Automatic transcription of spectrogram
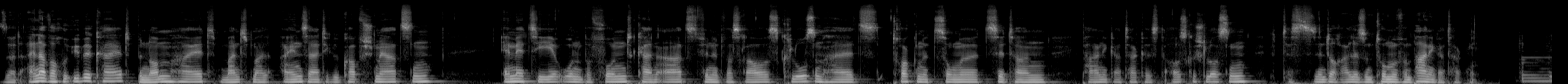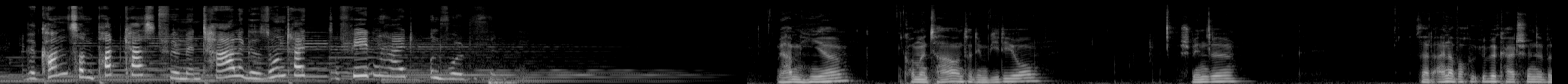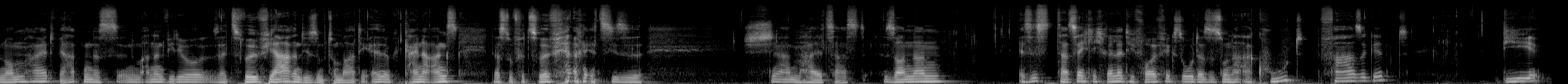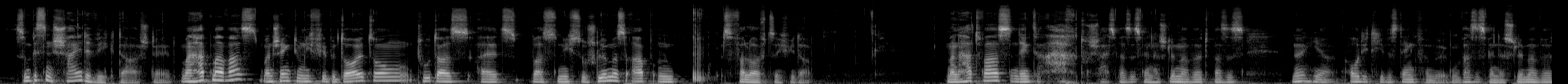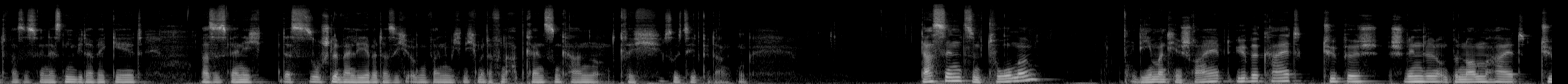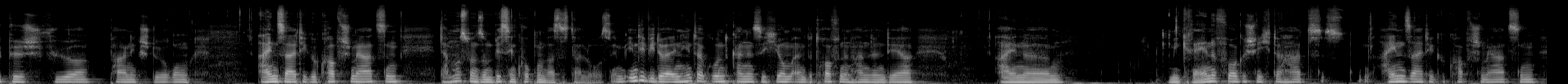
Seit einer Woche Übelkeit, Benommenheit, manchmal einseitige Kopfschmerzen, MRT ohne Befund, kein Arzt findet was raus, Kloß im Hals, trockene Zunge, Zittern, Panikattacke ist ausgeschlossen. Das sind doch alle Symptome von Panikattacken. Willkommen zum Podcast für mentale Gesundheit, Zufriedenheit und Wohlbefinden. Wir haben hier Kommentar unter dem Video. Schwindel, seit einer Woche Übelkeit, Schwindel, Benommenheit. Wir hatten das in einem anderen Video seit zwölf Jahren, die Symptomatik. Also keine Angst, dass du für zwölf Jahre jetzt diese am Hals hast, sondern es ist tatsächlich relativ häufig so, dass es so eine Akutphase gibt, die so ein bisschen Scheideweg darstellt. Man hat mal was, man schenkt ihm nicht viel Bedeutung, tut das als was nicht so Schlimmes ab und es verläuft sich wieder. Man hat was und denkt, ach du Scheiße, was ist, wenn das schlimmer wird? Was ist, Ne, hier, auditives Denkvermögen. Was ist, wenn das schlimmer wird? Was ist, wenn das nie wieder weggeht? Was ist, wenn ich das so schlimm erlebe, dass ich irgendwann mich nicht mehr davon abgrenzen kann und kriege Suizidgedanken? Das sind Symptome, die jemand hier schreibt. Übelkeit, typisch Schwindel und Benommenheit, typisch für Panikstörung. Einseitige Kopfschmerzen, da muss man so ein bisschen gucken, was ist da los. Im individuellen Hintergrund kann es sich hier um einen Betroffenen handeln, der eine Migräne-Vorgeschichte hat, einseitige Kopfschmerzen.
